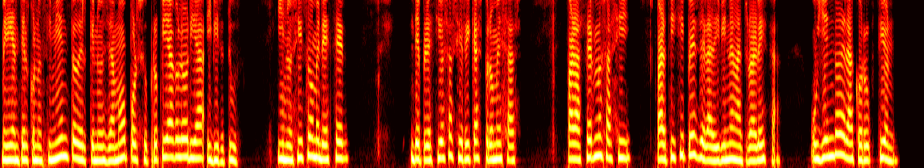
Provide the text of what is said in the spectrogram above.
mediante el conocimiento del que nos llamó por su propia gloria y virtud, y nos hizo merecer de preciosas y ricas promesas, para hacernos así partícipes de la divina naturaleza, huyendo de la corrupción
